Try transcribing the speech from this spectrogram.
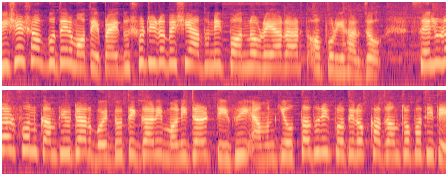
বিশেষজ্ঞদের মতে, প্রায় দুশোটিরও বেশি আধুনিক পণ্য রেয়ার আর্থ অপরিহার্য। সেলুলার ফোন, কম্পিউটার, বৈদ্যুতিক গাড়ি, মনিটর, টিভি, এমনকি অত্যাধুনিক প্রতিরক্ষা যন্ত্রপাতিতে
